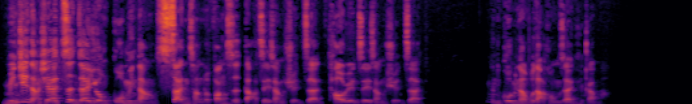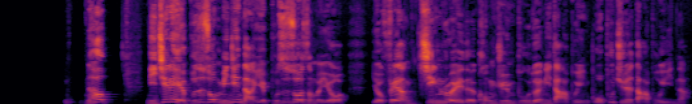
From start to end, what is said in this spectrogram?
民进党现在正在用国民党擅长的方式打这场选战，桃园这场选战。那国民党不打空战，你在干嘛？然后你今天也不是说民进党，也不是说什么有有非常精锐的空军部队，你打不赢，我不觉得打不赢呐、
